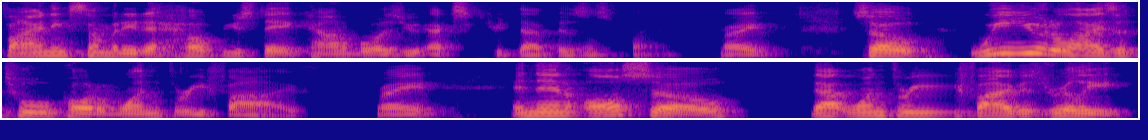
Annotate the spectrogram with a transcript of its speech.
finding somebody to help you stay accountable as you execute that business plan. Right. So we utilize a tool called a 135. Right. And then also that 135 is really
